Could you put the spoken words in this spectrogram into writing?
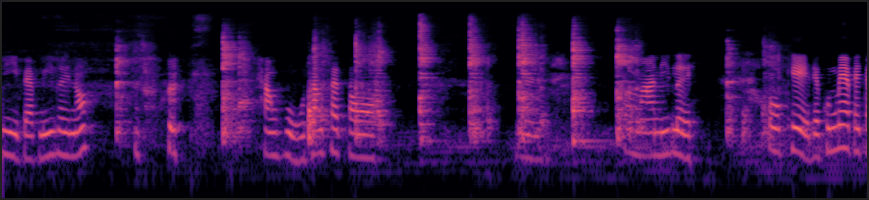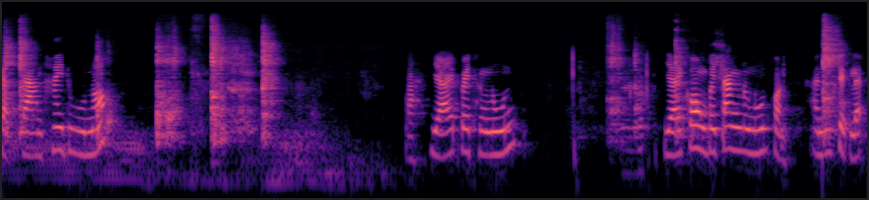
นี่แบบนี้เลยเนาะทางหูทั้งสตอประมาณนี้เลย โอเค เดี๋ยวคุณแม่ไปจัดจานให้ดูเนาะอะย้ายไปทางนู้น ย้ายกล้องไปตั้งตรงนู้นก่อน อันนี้เสร็จแล้ว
